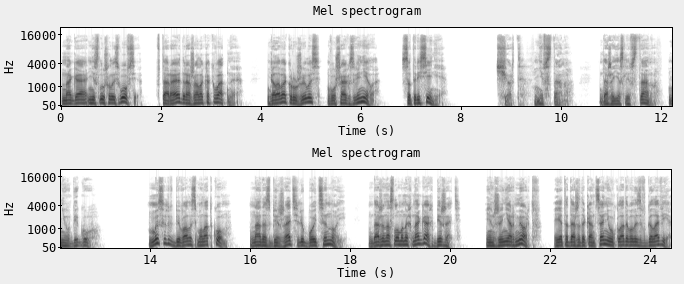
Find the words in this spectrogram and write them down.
Нога не слушалась вовсе, вторая дрожала, как ватная. Голова кружилась, в ушах звенело. Сотрясение. Черт, не встану. Даже если встану, не убегу. Мысль вбивалась молотком. Надо сбежать любой ценой. Даже на сломанных ногах бежать. Инженер мертв, и это даже до конца не укладывалось в голове.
